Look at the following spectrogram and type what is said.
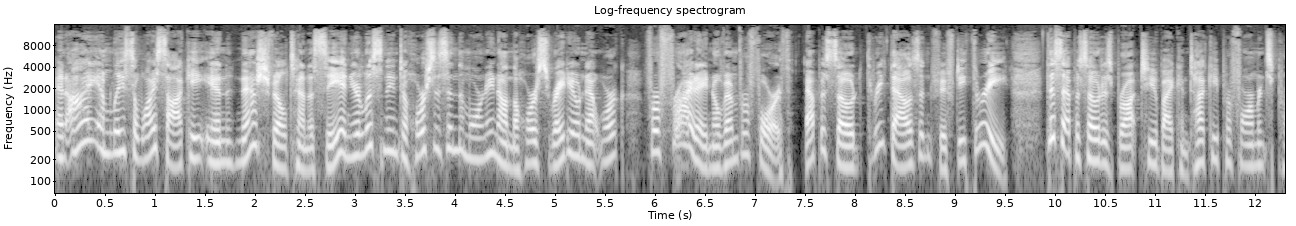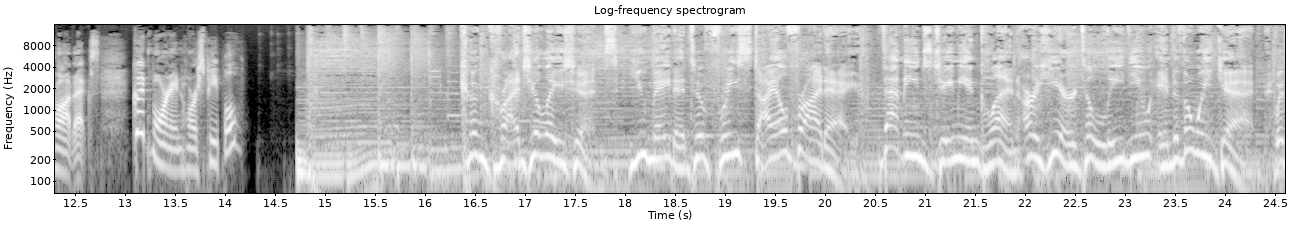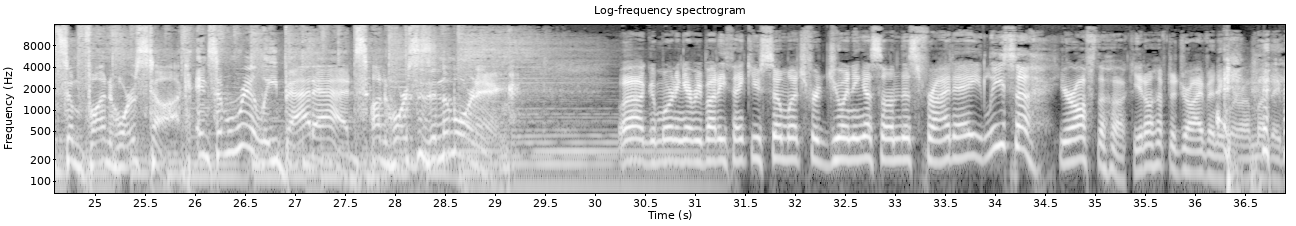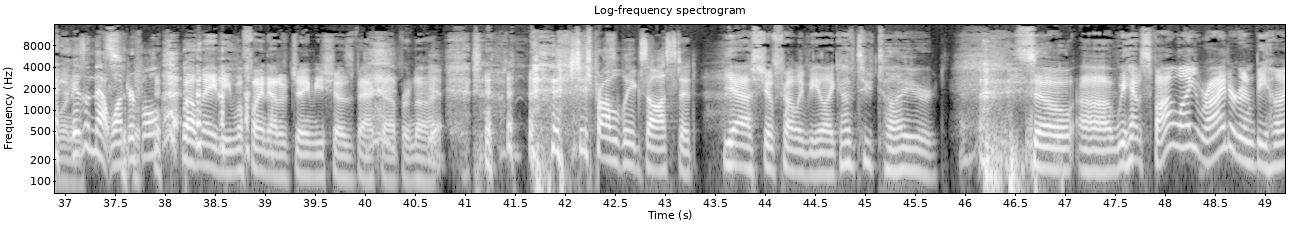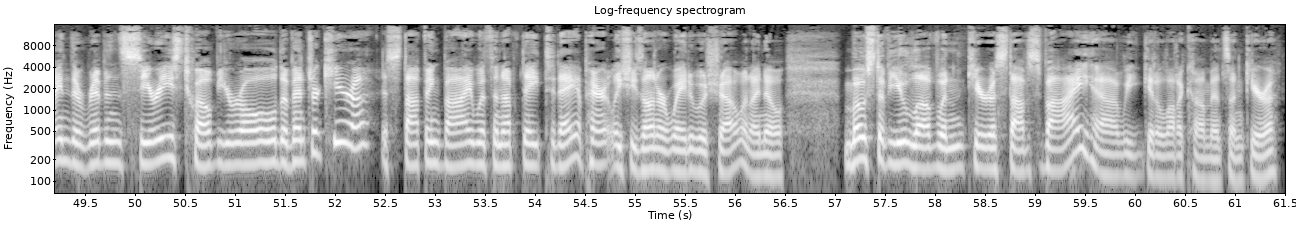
And I am Lisa Wysocki in Nashville, Tennessee, and you're listening to Horses in the Morning on the Horse Radio Network for Friday, November 4th, episode 3053. This episode is brought to you by Kentucky Performance Products. Good morning, horse people. Congratulations! You made it to Freestyle Friday. That means Jamie and Glenn are here to lead you into the weekend with some fun horse talk and some really bad ads on Horses in the Morning. Well, good morning, everybody. Thank you so much for joining us on this Friday. Lisa, you're off the hook. You don't have to drive anywhere on Monday morning. Isn't that wonderful? well, maybe. We'll find out if Jamie shows back up or not. Yeah. She's probably exhausted. Yeah, she'll probably be like, I'm too tired. so uh, we have Spotlight Rider and Behind the Ribbons series. 12 year old eventer Kira is stopping by with an update today. Apparently, she's on her way to a show, and I know most of you love when Kira stops by. Uh, we get a lot of comments on Kira.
